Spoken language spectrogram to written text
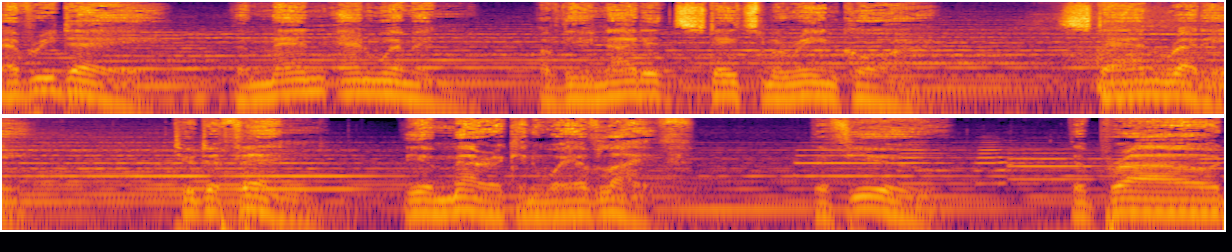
Every day, the men and women of the United States Marine Corps stand ready to defend the American way of life. The few, the proud,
